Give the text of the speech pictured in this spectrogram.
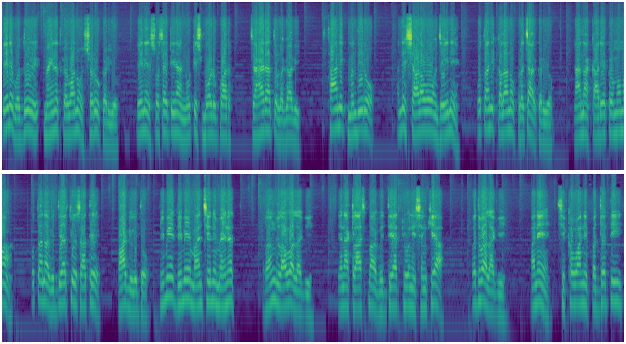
તેણે વધુ મહેનત કરવાનું શરૂ કર્યું. તેણે સોસાયટીના નોટિસ બોર્ડ ઉપર જાહેરાતો લગાવી. સ્થાનિક મંદિરો અને શાળાઓ જઈને પોતાની કલાનો પ્રચાર કર્યો. નાના કાર્યક્રમોમાં પોતાના વિદ્યાર્થીઓ સાથે ભાગ લીધો. ધીમે ધીમે માનસીની મહેનત રંગ લાવવા લાગી. તેના ક્લાસમાં વિદ્યાર્થીઓની સંખ્યા વધવા લાગી અને શીખવવાની પદ્ધતિ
